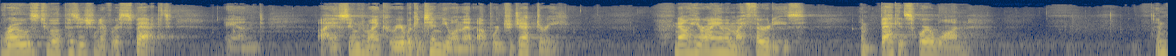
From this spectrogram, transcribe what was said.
rose to a position of respect, and I assumed my career would continue on that upward trajectory. Now here I am in my 30s. I'm back at square one. And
